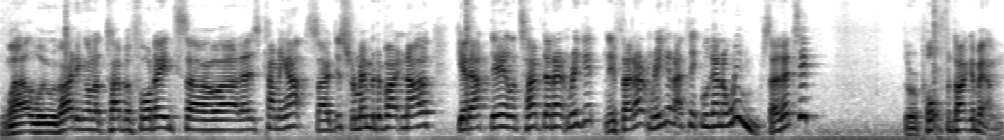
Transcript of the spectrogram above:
Well, we were voting on October 14th, so uh, that is coming up. So just remember to vote no. Get out there. Let's hope they don't rig it. And if they don't rig it, I think we're going to win. So that's it. The report from Tiger Mountain.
